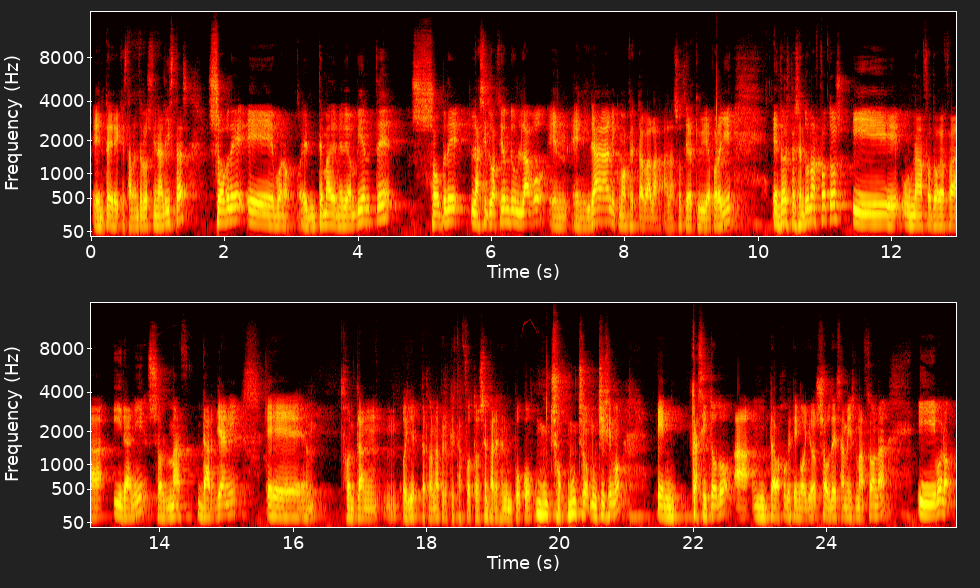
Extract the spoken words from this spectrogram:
entre- que estaba entre los finalistas sobre, eh, bueno, el tema de medio ambiente, sobre la situación de un lago en, Irán y cómo afectaba a la, sociedad que vivía por allí. Entonces presentó unas fotos y una fotógrafa iraní, Solmaz Darjani, eh, fue en plan, oye, perdona, pero es que estas fotos se parecen un poco, mucho, mucho, muchísimo, en casi todo a un trabajo que tengo yo sobre esa misma zona. Y bueno,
